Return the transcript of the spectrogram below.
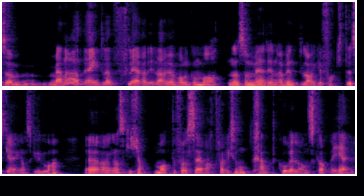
så mener jeg at egentlig at flere av de der valgomatene som mediene har begynt å lage, faktisk er ganske gode. Og en ganske kjapp måte for å se hvert liksom omtrent hvor i landskapet er du.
